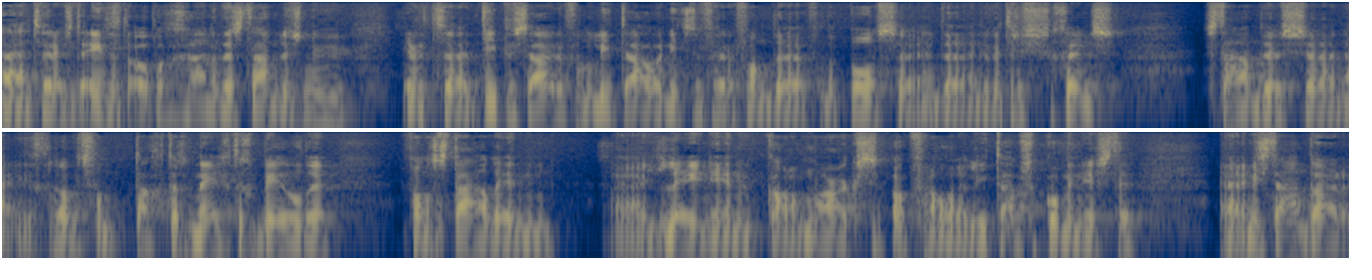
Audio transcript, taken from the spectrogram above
Uh, in 2001 is dat opengegaan en er staan dus nu in het uh, diepe zuiden van Litouwen... niet zo ver van de, van de Poolse en de, de Wit-Russische grens... staan dus, nou, ik geloof iets van 80, 90 beelden van Stalin... Lenin, Karl Marx, ook van allerlei Litouwse communisten... Uh, en die staan daar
